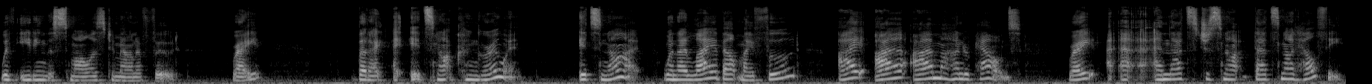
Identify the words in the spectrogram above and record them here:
with eating the smallest amount of food, right? But I it's not congruent. It's not. When I lie about my food, I I I'm 100 pounds, right? And that's just not that's not healthy.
